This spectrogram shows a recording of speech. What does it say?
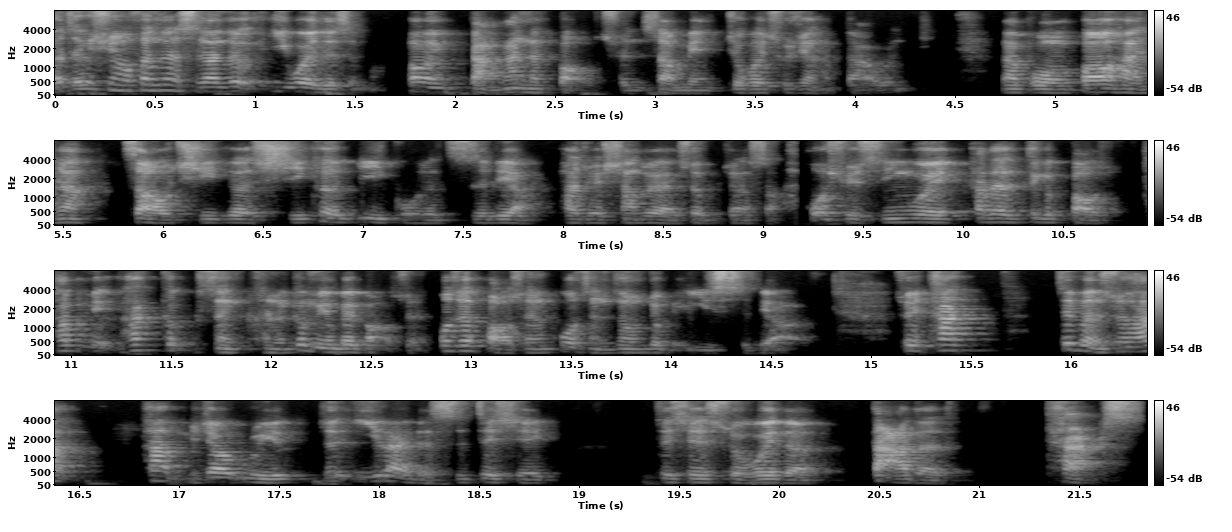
而这个群雄纷争时段就意味着什么？关于档案的保存上面就会出现很大问题。那我们包含像早期的锡克帝国的资料，它就相对来说比较少。或许是因为它的这个保，它没，它更可能更没有被保存，或者保存过程中就被遗失掉了。所以它这本书它它比较 re 就依赖的是这些这些所谓的大的 text，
